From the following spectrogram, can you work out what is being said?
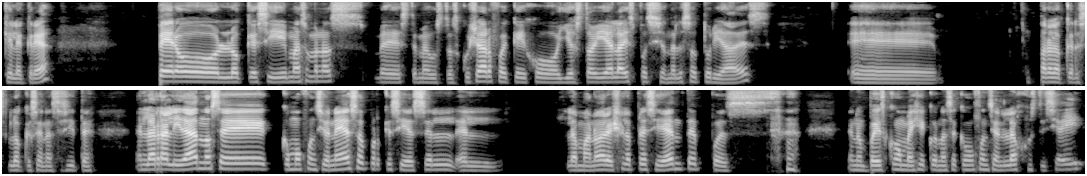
que le crea, pero lo que sí más o menos este, me gustó escuchar fue que dijo, yo estoy a la disposición de las autoridades eh, para lo que, lo que se necesite. En la realidad no sé cómo funciona eso, porque si es el, el, la mano derecha del presidente, pues en un país como México no sé cómo funciona la justicia ahí,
